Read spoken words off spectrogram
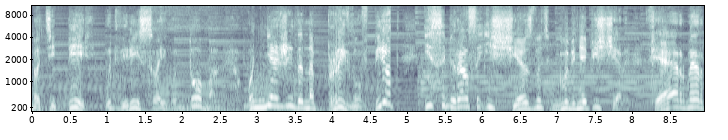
но теперь у дверей своего дома он неожиданно прыгнул вперед и собирался исчезнуть в глубине пещеры. Фермер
